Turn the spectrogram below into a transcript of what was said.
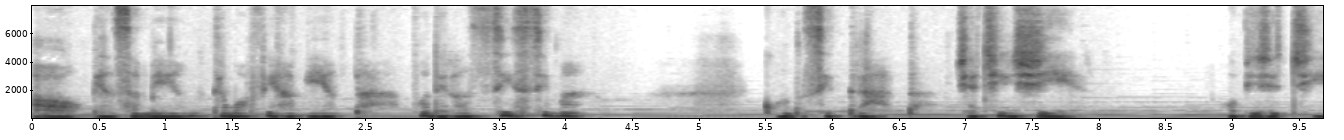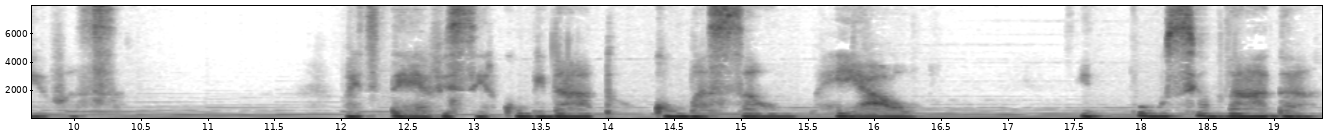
Oh, o pensamento é uma ferramenta poderosíssima quando se trata de atingir objetivos, mas deve ser combinado com uma ação real, impulsionada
